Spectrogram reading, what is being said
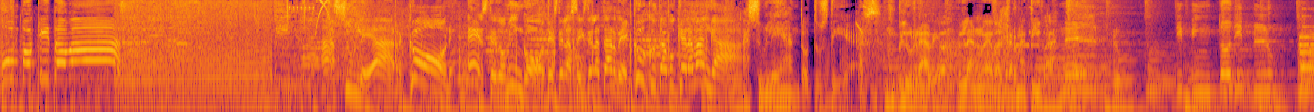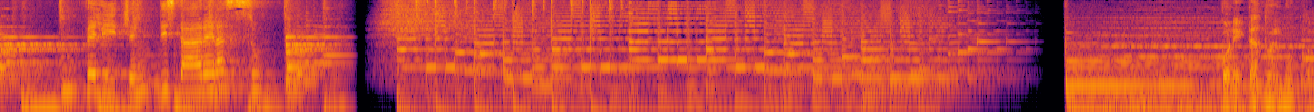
Un poquito más. A zulear con este domingo desde las 6 de la tarde, Cúcuta Bucaramanga. Azuleando tus días. Blue Radio, la nueva alternativa. Nel blu dipinto di blu, felice di stare lassù. Conectando al mundo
